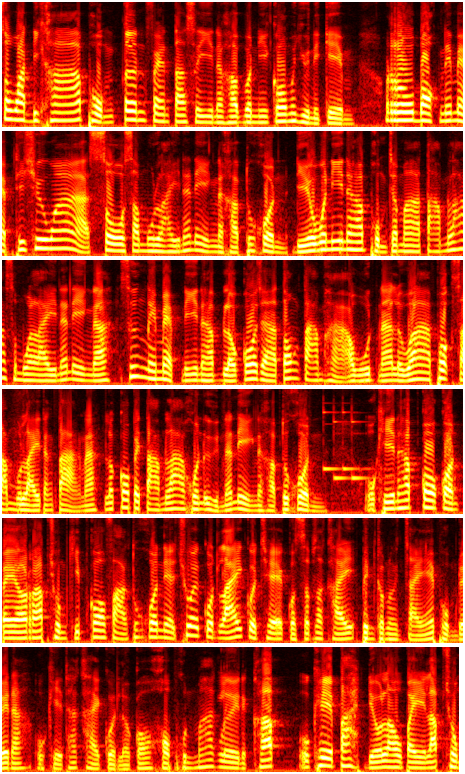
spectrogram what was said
สวัสดีครับผมเติ้ลแฟนตาซีนะครับ วันนี้ก็มาอยู่ในเกมโรบอกในแมปที่ชื่อว่าโซซามูไรนั่นเองนะครับทุกคนเดี๋ยววันนี้นะครับผมจะมาตามล่าซามูไรนั่นเองนะ ซึ่งในแมปนี้นะครับเราก็จะต้องตามหาอาวุธนะ หรือว่าพวกซามูไรต่างๆนะ แล้วก็ไปตามล่าคนอื่นนั่นเองนะครับทุกคนโอเคนะครับก็ก่อนไปรับชมคลิปก็ฝากทุกคนเนี่ยช่วยกดไลค์กดแชร์กด Subscribe เป็นกำลังใจให้ผมด้วยนะ โอเค ถ้าใครกดแล้วก็ขอบคุณมากเลยนะครับ โอเคไปเดี๋ยวเราไปรับชม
